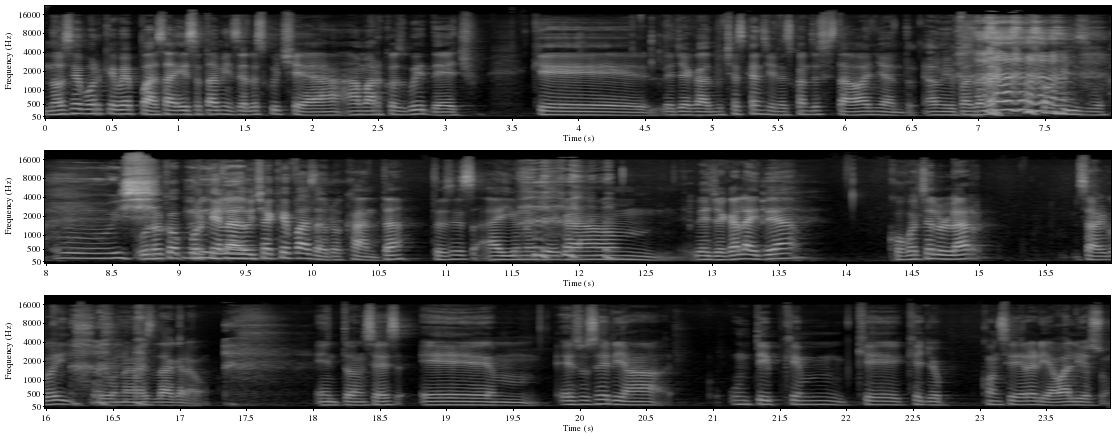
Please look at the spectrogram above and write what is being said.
no sé por qué me pasa, eso también se lo escuché a, a Marcos Witt, de hecho, que le llegaban muchas canciones cuando se estaba bañando. A mí me pasa lo mismo. Uy, Uno, porque la ducha, ¿qué pasa? Uno canta, entonces ahí uno llega, mm, le llega la idea, cojo el celular, salgo y de una vez la grabo. Entonces, em, eso sería un tip que, que, que yo consideraría valioso.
